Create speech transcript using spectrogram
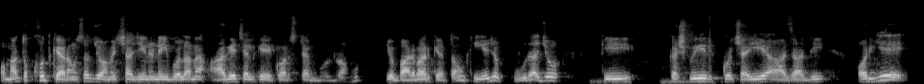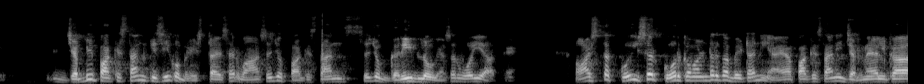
और मैं तो खुद कह रहा हूँ सर, जो अमित शाह जी ने नहीं बोला, मैं आगे चल के एक और स्टेप बोल रहा हूँ, जो बार बार कहता हूँ कि ये जो पूरा जो कि कश्मीर को चाहिए आज़ादी। और ये जब भी पाकिस्तान किसी को भेजता है, सर, वहाँ से जो पाकिस्तान से जो गरीब लोग हैं, सर वही आते हैं। आज तक कोई, सर, कोर कमांडर का बेटा नहीं आया। पाकिस्तानी जर्नल का,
